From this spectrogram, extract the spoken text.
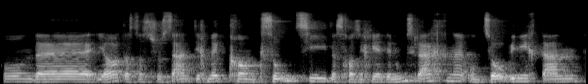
Und äh, ja, dass das schlussendlich nicht kann gesund sein kann, das kann sich jeder ausrechnen. Und so bin ich dann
